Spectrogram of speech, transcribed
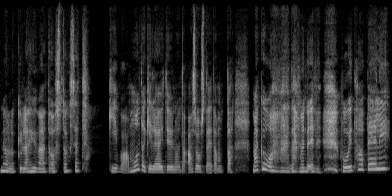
Ne on ollut kyllä hyvät ostokset. Kiva. Multakin löytyy noita asusteita, mutta mä kuvaan tämmöinen huithapeli.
